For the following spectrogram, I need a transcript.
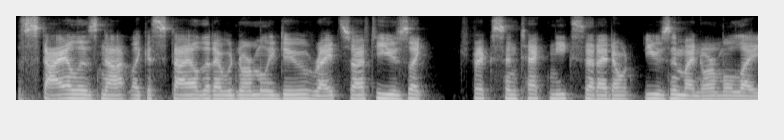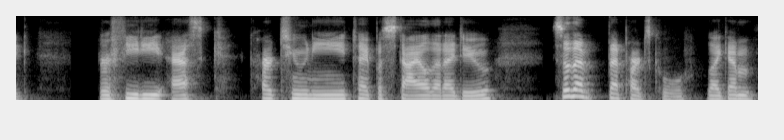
the style is not like a style that I would normally do, right? So I have to use like tricks and techniques that I don't use in my normal like graffiti-esque cartoony type of style that I do. So that that part's cool. Like I'm,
